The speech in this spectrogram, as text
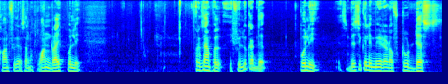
configuration of one drive pulley. For example, if you look at the pulley, it is basically made out of two discs.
